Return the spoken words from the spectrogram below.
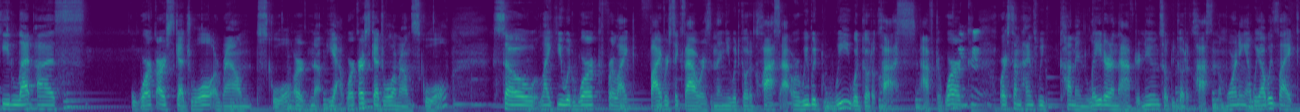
He let us work our schedule around school, or no, yeah, work our schedule around school. So like you would work for like five or six hours and then you would go to class at, or we would we would go to class after work. Mm-hmm. or sometimes we'd come in later in the afternoon so we'd go to class in the morning and we always like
